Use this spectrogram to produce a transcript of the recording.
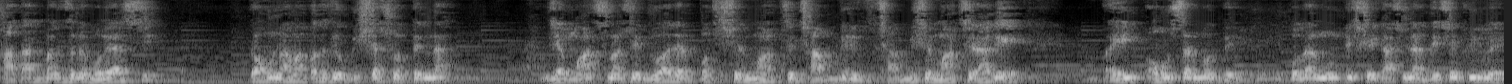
সাত আট মাস ধরে বলে আসছি। তখন আমার কথা কেউ বিশ্বাস করতেন না যে মার্চ মাসে দু হাজার পঁচিশের মার্চে, ছাব্বিশ, ছাব্বিশে মার্চের আগে এই অবস্থার মধ্যে প্রধানমন্ত্রী শেখ হাসিনা দেশে ফিরবেন।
